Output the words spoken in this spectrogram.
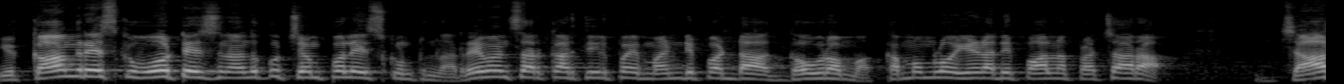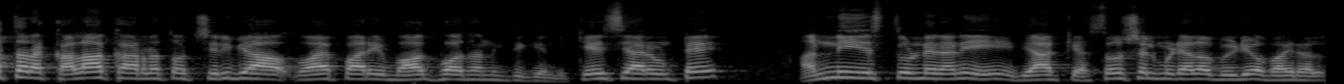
ఇక కాంగ్రెస్కు ఓటేసినందుకు చెంపలేసుకుంటున్నారు రేవంత్ సర్కార్ తీరుపై మండిపడ్డ గౌరమ్మ. ఖమ్మంలో ఏడాది పాలన ప్రచార జాతర కళాకారులతో చిరు వ్యాపారి వాగ్వాదానికి దిగింది. కేసీఆర్ ఉంటే అన్నీ ఇస్తుండేనని వ్యాఖ్య. సోషల్ మీడియాలో వీడియో వైరల్.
